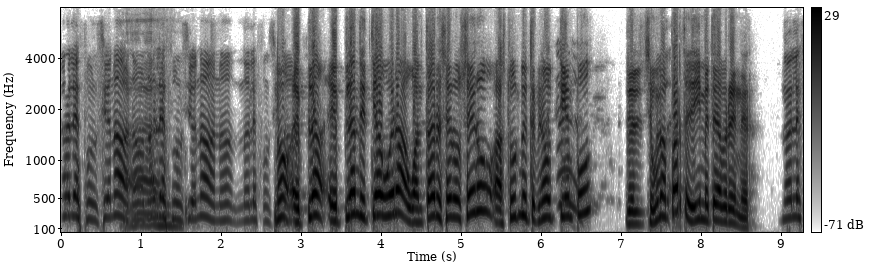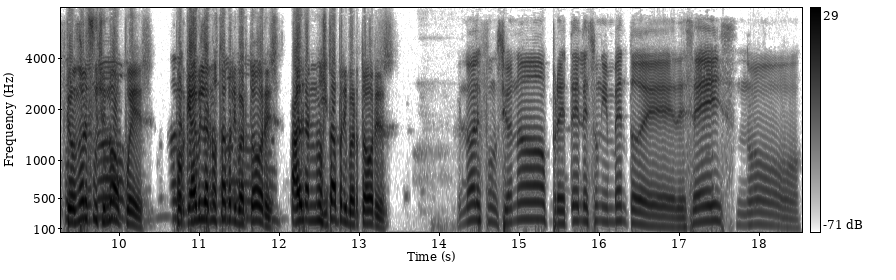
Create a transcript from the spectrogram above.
no le funcionó, no, no le Ay. funcionó, no, no le funcionó. No, el plan, el plan de Thiago era aguantar el 0-0 hasta un determinado tiempo de la segunda parte y de ahí meter a Brenner. no le Pero no le funcionó, pues. no Porque Ávila no está para. Libertadores. Ávila no está para Libertadores. No le funcionó, Pretel es un invento de, de seis, no,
